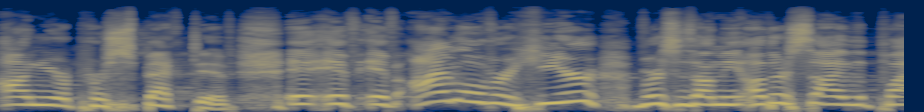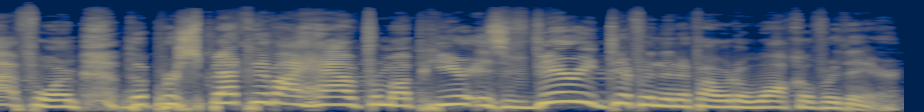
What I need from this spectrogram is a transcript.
on your perspective. If, if I'm over here versus on the other side of the platform, the perspective I have from up here is very different than if I were to walk over there.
